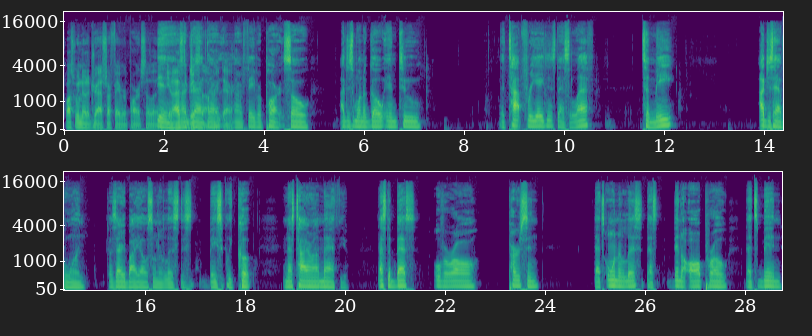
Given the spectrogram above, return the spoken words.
Plus, we know the draft's our favorite part, so Yeah, you know that's the good draft, stuff our, right there. Our favorite part. So I just want to go into the top free agents that's left. To me, I just have one because everybody else on the list is basically cooked, and that's Tyrann Mathieu. That's the best overall person that's on the list. That's been an All Pro. That's been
